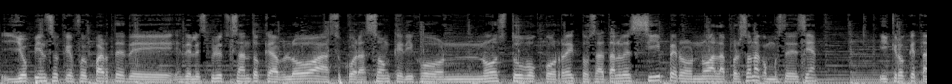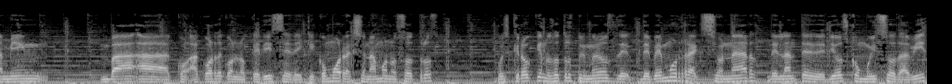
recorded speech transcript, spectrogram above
yo pienso que fue parte de, del Espíritu Santo que habló a su corazón, que dijo no estuvo correcto. O sea, tal vez sí, pero no a la persona, como usted decía. Y creo que también va a, co- acorde con lo que dice de que cómo reaccionamos nosotros. Pues creo que nosotros primero de- debemos reaccionar delante de Dios como hizo David,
